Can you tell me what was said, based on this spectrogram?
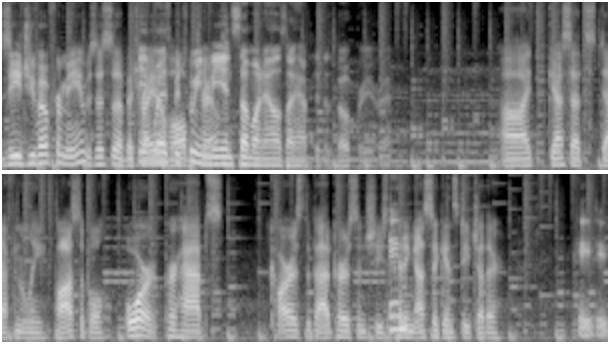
Z, did you vote for me? Was this a It betrayal was of all between me and someone else. I have to just vote for you, right? Uh, I guess that's definitely possible. Or perhaps Kara's the bad person. She's And- pitting us against each other. okay, dude.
